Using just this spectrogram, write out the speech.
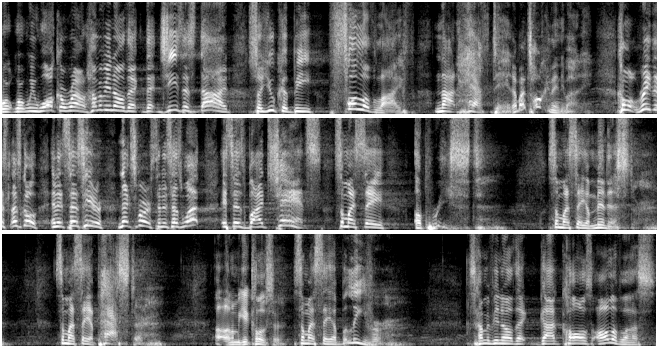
Where, where we walk around. How many of you know that, that Jesus died so you could be full of life, not half dead? Am I talking to anybody? Come on, read this. Let's go. And it says here, next verse, and it says what? It says, by chance. Somebody say, a priest. Somebody say, a minister. Somebody say, a pastor. Oh, let me get closer. Somebody say, a believer. How many of you know that God calls all of us,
